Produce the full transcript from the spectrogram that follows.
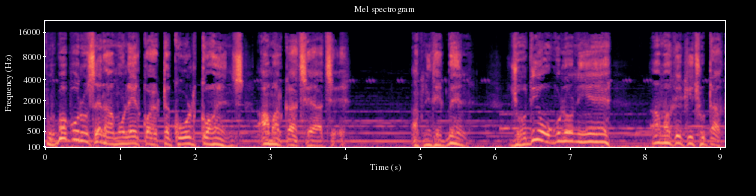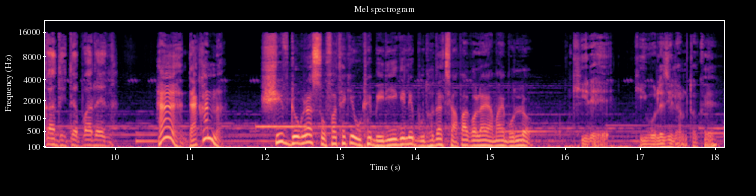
পূর্বপুরুষের আমলের কয়েকটা গোল্ড কয়েন্স আমার কাছে আছে। আপনি দেখবেন যদি ওগুলো নিয়ে আমাকে কিছু টাকা দিতে পারেন। হ্যাঁ দেখান না। শিব ডোগরা সোফা থেকে উঠে বেরিয়ে গেলে বুধদা চাপা গলায় আমায় বলল খিরে কি বলেছিলাম তোকে?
